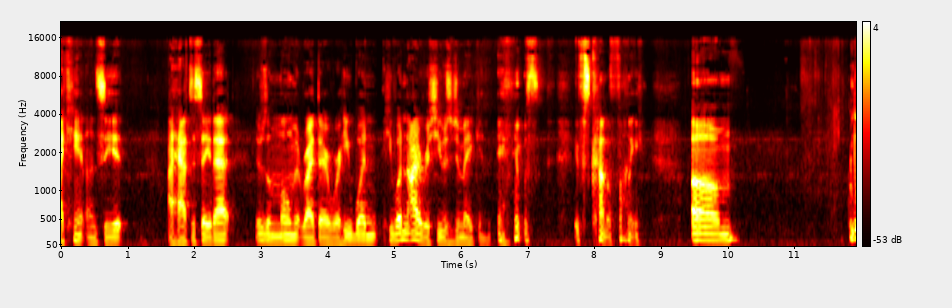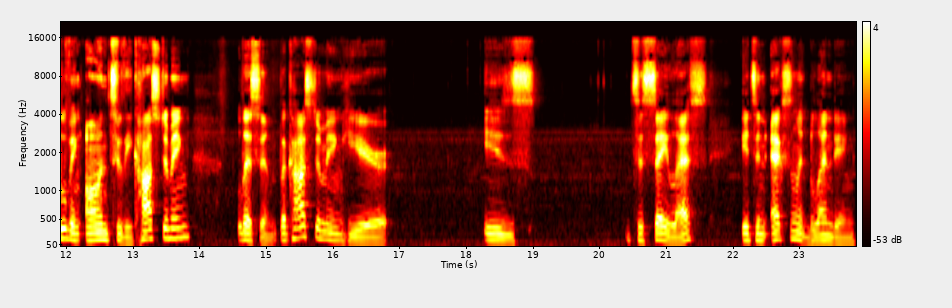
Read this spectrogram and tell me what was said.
I can't unsee it. I have to say that there's a moment right there where he wasn't he wasn't Irish. He was Jamaican. it was it was kind of funny. Um, moving on to the costuming. Listen, the costuming here is to say less. It's an excellent blending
